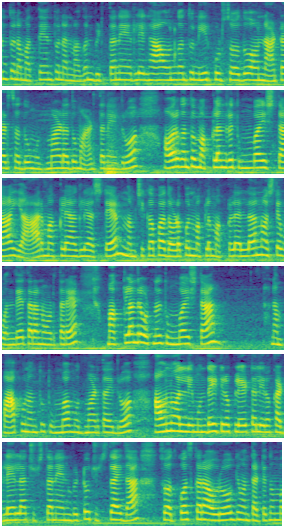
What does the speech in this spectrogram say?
ಇಲ್ಲಂತೂ ನಮ್ಮ ಅತ್ತೆ ಅಂತೂ ನನ್ನ ಮಗನ ಬಿಡ್ತಾನೆ ಇರಲಿಲ್ಲ. ಅವ್ನಿಗಂತೂ ನೀರು ಕುಡಿಸೋದು, ಅವ್ನ ಆಟಾಡ್ಸೋದು ಮುದ್ದು ಮಾಡೋದು ಮಾಡ್ತಾನೆ ಇದ್ರು. ಅವ್ರಿಗಂತೂ ಮಕ್ಕಳಂದ್ರೆ ತುಂಬ ಇಷ್ಟ. ಯಾರ ಮಕ್ಕಳೇ ಆಗಲಿ ಅಷ್ಟೇ. ನಮ್ಮ ಚಿಕ್ಕಪ್ಪ, ದೊಡ್ಡಪ್ಪನ ಮಕ್ಕಳು ಮಕ್ಕಳೆಲ್ಲನೂ ಅಷ್ಟೇ ಒಂದೇ ಥರ ನೋಡ್ತಾರೆ. ಮಕ್ಕಳಂದ್ರೆ ಒಟ್ಟಿನಲ್ಲಿ ತುಂಬ ಇಷ್ಟ. ನಮ್ಮ ಪಾಪುನಂತೂ ತುಂಬ ಮುದ್ದು ಮಾಡ್ತಾ ಇದ್ರು. ಅವನು ಅಲ್ಲಿ ಮುಂದೆ ಇಟ್ಟಿರೋ ಪ್ಲೇಟಲ್ಲಿರೋ ಕಡಲೆ ಎಲ್ಲ ಚುಚ್ತಾನೆ ಅಂದ್ಬಿಟ್ಟು ಚುಚ್ತಾ ಇದ್ದ. ಸೊ ಅದಕ್ಕೋಸ್ಕರ ಅವ್ರು ಹೋಗಿ ಒಂದು ತಟ್ಟೆ ತುಂಬ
